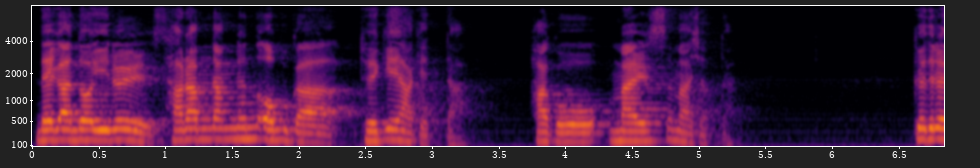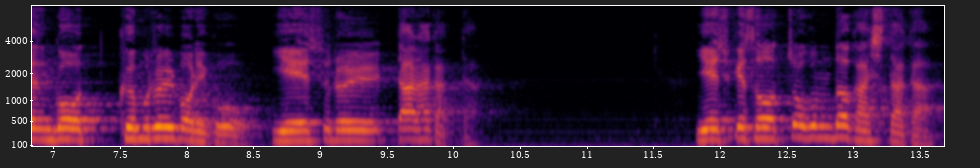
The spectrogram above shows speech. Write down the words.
내가 너희를 사람 낚는 어부가 되게 하겠다. 하고 말씀하셨다. 그들은 곧 그물을 버리고 예수를 따라갔다. 예수께서 조금 더 가시다가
